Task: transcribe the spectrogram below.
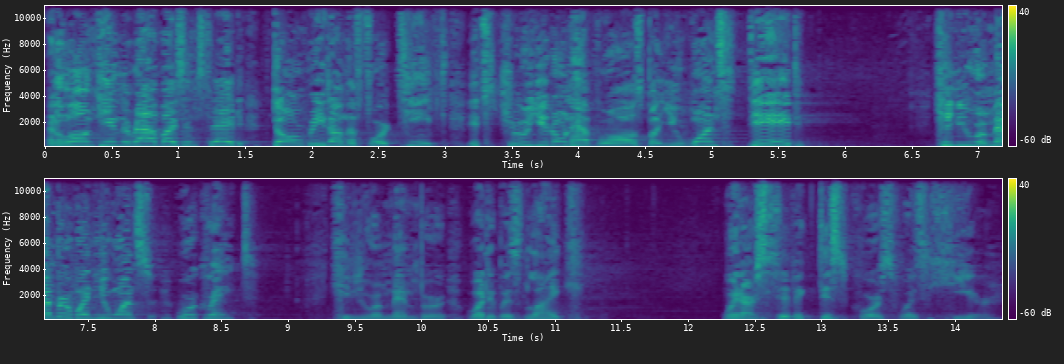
And along came the rabbis and said, don't read on the 14th. It's true, you don't have walls, but you once did. Can you remember when you once were great? Can you remember what it was like when our civic discourse was here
